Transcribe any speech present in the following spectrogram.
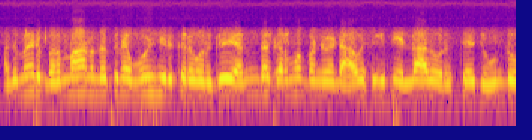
அது மாதிரி பிரம்மானந்தத்துல மூழ்கி இருக்கிறவனுக்கு எந்த கர்மம் பண்ண வேண்டிய அவசியத்தையும் இல்லாத ஒரு ஸ்டேஜ் உண்டு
